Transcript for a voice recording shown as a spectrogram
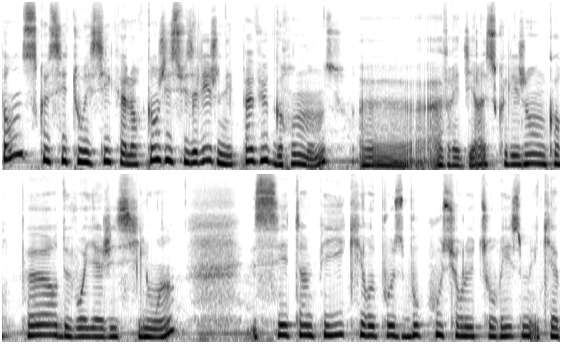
Pense que c'est touristique. Alors quand j'y suis allée, je n'ai pas vu grand monde, euh, à vrai dire. Est-ce que les gens ont encore peur de voyager si loin? C'est un pays qui repose beaucoup sur le tourisme et qui a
